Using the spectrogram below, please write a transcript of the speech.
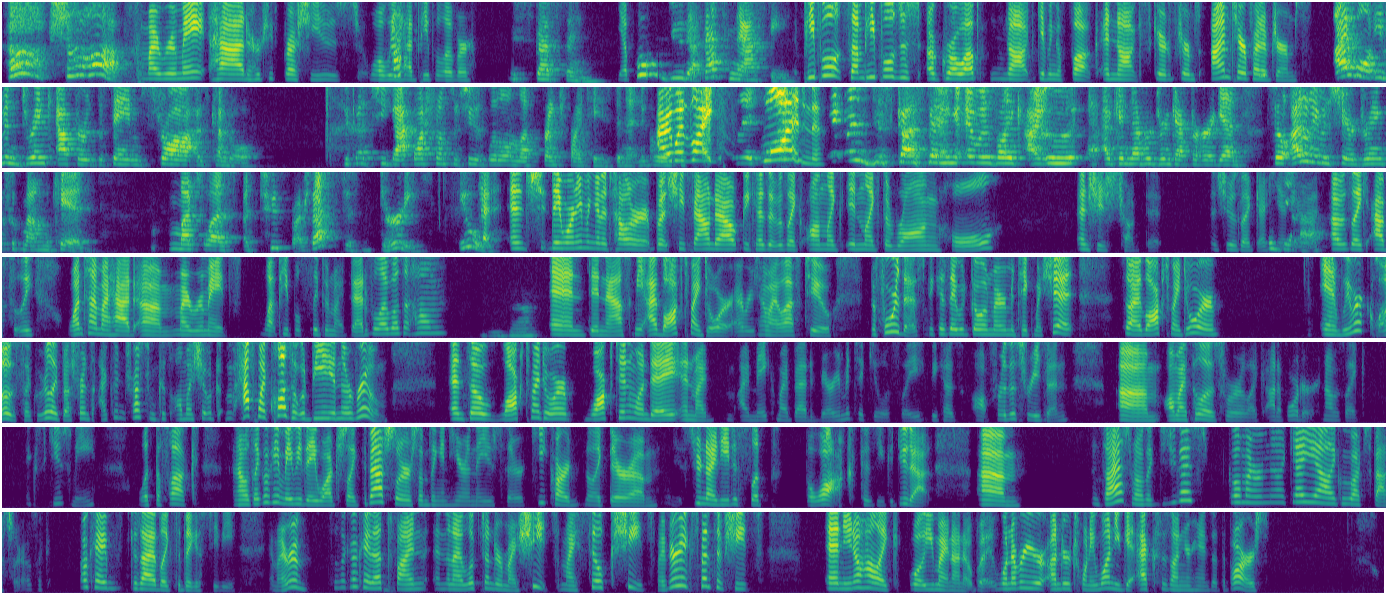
Oh shut up! My roommate had her toothbrush used while we had people over. Disgusting. Yep. Who would do that? That's nasty. People, some people just uh, grow up not giving a fuck and not scared of germs. I'm terrified of germs. I won't even drink after the same straw as Kendall because she backwashed once when she was little and left French fry taste in it. And it I was like one. it was disgusting. It was like I ugh, I can never drink after her again. So I don't even share drinks with my own kid, much less a toothbrush. That's just dirty. Ew. Yeah, and she, they weren't even gonna tell her, but she found out because it was like on like in like the wrong hole, and she just chugged it. And she was like, I can't Yeah. I was like, absolutely. One time I had um my roommates let people sleep in my bed while I wasn't home Mhm. and didn't ask me. I locked my door every time I left too before this because they would go in my room and take my shit. So I locked my door and we were close. Like we were like best friends. I couldn't trust them because all my shit would half my closet would be in their room. And so locked my door, walked in one day and my I make my bed very meticulously because uh, for this reason, um, all my pillows were like out of order. And I was like, excuse me, what the fuck? And I was like, okay, maybe they watched like The Bachelor or something in here and they used their key card, like their um, student ID to slip the lock because you could do that. Um, and so I asked them, I was like, did you guys go in my room? They're like, yeah, yeah, like we watched The Bachelor. I was like, okay, because I had like the biggest TV in my room. So I was like, okay, that's fine. And then I looked under my sheets, my silk sheets, my very expensive sheets. And you know how like, well, you might not know, but whenever you're under 21, you get X's on your hands at the bars.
